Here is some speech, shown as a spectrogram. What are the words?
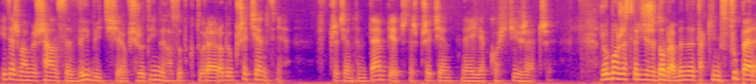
i też mamy szansę wybić się wśród innych osób, które robią przeciętnie, w przeciętnym tempie, czy też przeciętnej jakości rzeczy. Lub może stwierdzić, że dobra, będę takim super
